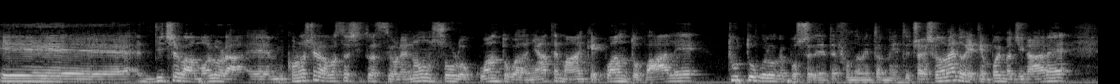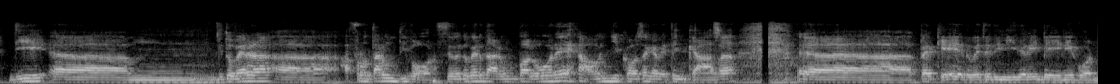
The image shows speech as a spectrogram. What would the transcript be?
E dicevamo allora, ehm, conoscere la vostra situazione, non solo quanto guadagnate, ma anche quanto vale tutto quello che possedete fondamentalmente. Cioè, secondo me dovete un po' immaginare di, uh, di dover uh, affrontare un divorzio e dover dare un valore a ogni cosa che avete in casa uh, perché dovete dividere i beni con,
